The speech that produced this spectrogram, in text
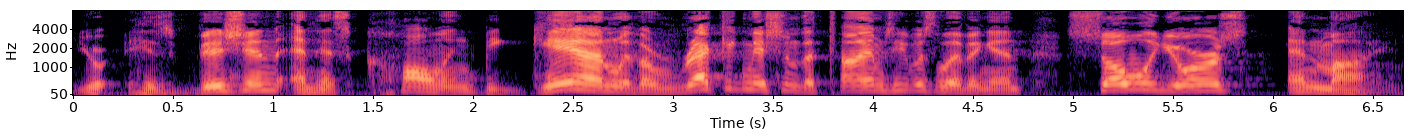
your, his vision and his calling began with a recognition of the times he was living in. So will yours and mine.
